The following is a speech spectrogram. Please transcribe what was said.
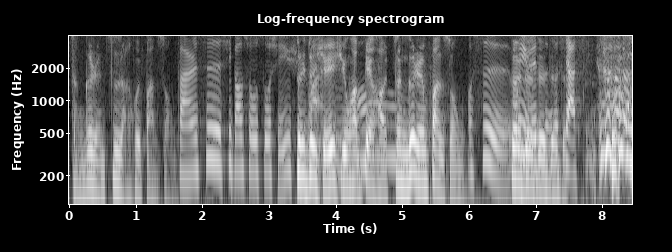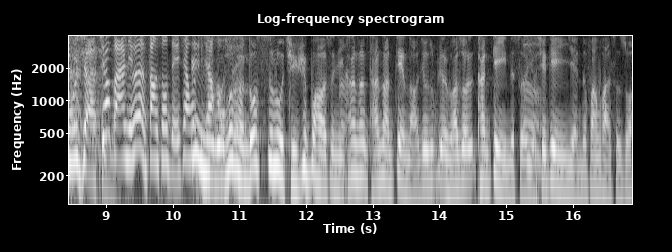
整个人自然会放松，反而是细胞收缩，血液循对对，血液循环变好，整个人放松。哦，是，我以为整个吓醒，不会吓醒，就反而你会很放松。等一下会比较我们很多思路情绪不好时，你看他谈谈电脑，就是比方说看电影的时候，有些电影演的方法是说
